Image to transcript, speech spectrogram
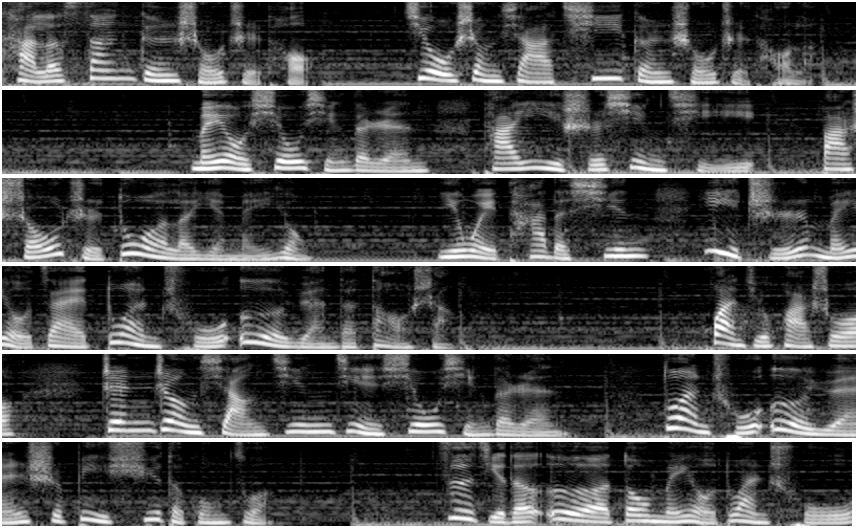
砍了三根手指头，就剩下七根手指头了。没有修行的人，他一时兴起把手指剁了也没用，因为他的心一直没有在断除恶缘的道上。换句话说，真正想精进修行的人，断除恶缘是必须的工作。自己的恶都没有断除，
